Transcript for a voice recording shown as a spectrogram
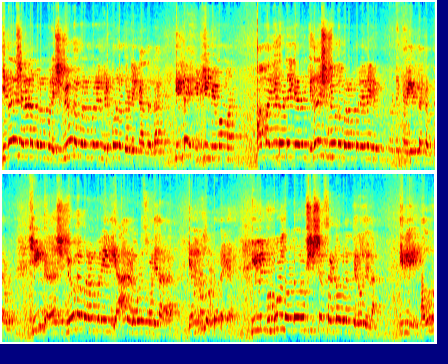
ಇದೇ ಶರಣ ಪರಂಪರೆ, ಶಿವಯೋಗ ಪರಂಪರೆ ಹಿಡ್ಕೊಂಡ ದೊಡ್ಡಕ್ಕೆ ಆದಲ್ಲ ಇಲ್ಲೇ ಇಡೀ ಭೀಮಮ್ಮ ಅಮ್ಮ ಈ ದೊಡ್ಡಕ್ಕೆ ಆದ ಇದೇ ಶಿವಯೋಗ ಪರಂಪರೆಯನ್ನ ಹಿಡ್ಕೊಂಡ ದೊಡ್ಡಕ್ಕೆ ಆಗಿರ್ತಕ್ಕಂಥವಳು ಹಿಂಗ ಶಿವಯೋಗ ಪರಂಪರೆಯನ್ನು ಯಾರು ಅಳವಡಿಸ್ಕೊಂಡಿದಾರ ಎಲ್ಲರೂ ದೊಡ್ಡವರಾಗ್ಯಾರ. ಇಲ್ಲಿ ಗುರುಗಳು ದೊಡ್ಡವರು ಶಿಷ್ಯ ಸಣ್ಣವರು ಅಂತ ಇರೋದಿಲ್ಲ. ಇಲ್ಲಿ ಅವರು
